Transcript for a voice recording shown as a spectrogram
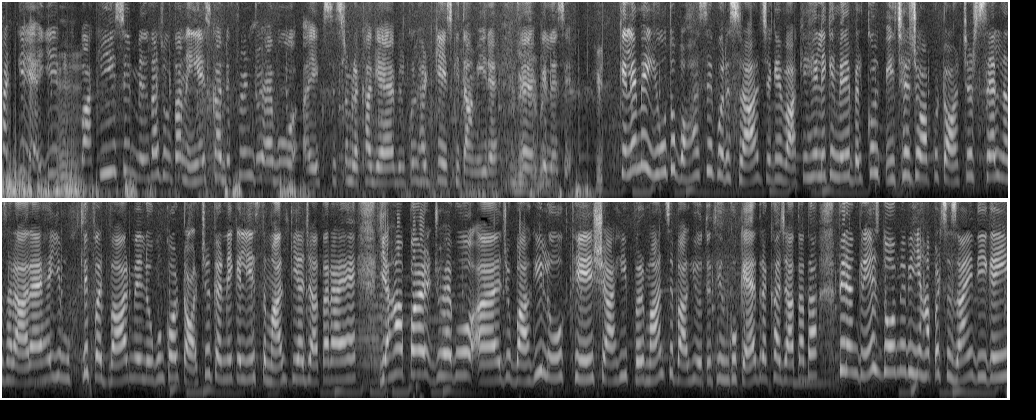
ہٹ کے یہ باقی سے ملتا جلتا نہیں ہے۔ اس کا ڈفرینٹ جو ہے وہ ایک سسٹم رکھا گیا ہے بالکل ہٹ کے اس کی تعمیر ہے جی، جی، قلعے سے۔ Gracias. قلعے میں یوں تو بہت سے پرسرار جگہیں واقع ہیں، لیکن میرے بالکل پیچھے جو آپ کو ٹارچر سیل نظر آ رہا ہے، یہ مختلف ادوار میں لوگوں کو ٹارچر کرنے کے لیے استعمال کیا جاتا رہا ہے۔ یہاں پر جو ہے وہ جو باغی لوگ تھے، شاہی فرمان سے باغی ہوتے تھے، ان کو قید رکھا جاتا تھا۔ پھر انگریز دور میں بھی یہاں پر سزائیں دی گئیں۔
